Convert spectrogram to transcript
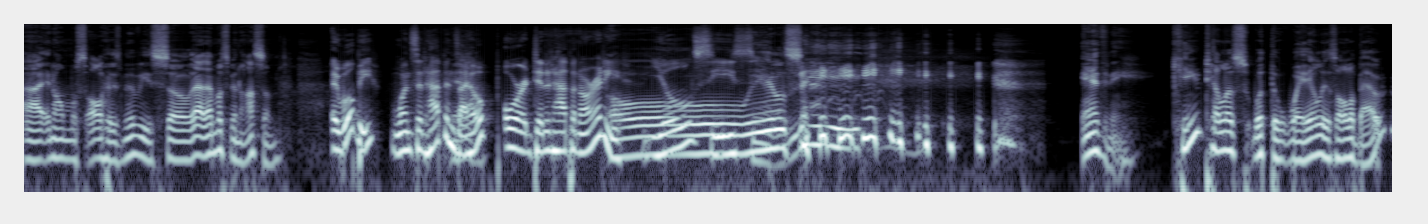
uh, in almost all his movies. So yeah, that must have been awesome. It will be once it happens i hope. Or did it happen already? Oh, you'll see soon. we'll see. Anthony can you tell us what the whale is all about?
